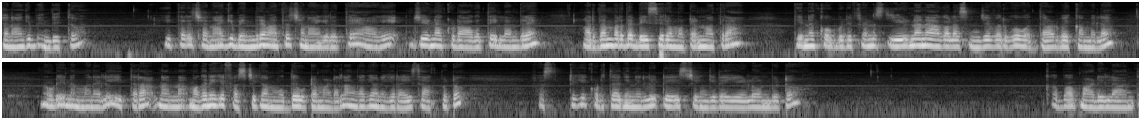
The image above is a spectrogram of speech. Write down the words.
ಚೆನ್ನಾಗಿ ಬೆಂದಿತ್ತು. ಈ ಥರ ಚೆನ್ನಾಗಿ ಬೆಂದರೆ ಮಾತ್ರ ಚೆನ್ನಾಗಿರುತ್ತೆ. ಹಾಗೆ ಜೀರ್ಣ ಕೂಡ ಆಗುತ್ತೆ. ಇಲ್ಲಾಂದರೆ ಅರ್ಧಂಬರ್ಧ ಬೇಯಿಸಿರೋ ಮಟನ್ ಮಾತ್ರ ತಿನ್ನಕ್ಕೆ ಹೋಗ್ಬಿಡಿ ಫ್ರೆಂಡ್ಸ್. ಜೀರ್ಣನೇ ಆಗೋಲ್ಲ. ಸಂಜೆವರೆಗೂ ಒದ್ದಾಡ್ಬೇಕು ಆಮೇಲೆ. ನೋಡಿ ನಮ್ಮ ಮನೇಲಿ ಈ ಥರ ನನ್ನ ಮಗನಿಗೆ ಫಸ್ಟಿಗೆ ಅವ್ನು ಮುದ್ದೆ ಊಟ ಮಾಡಲ್ಲ. ಹಂಗಾಗಿ ಅವನಿಗೆ ರೈಸ್ ಹಾಕ್ಬಿಟ್ಟು ಫಸ್ಟಿಗೆ ಕೊಡ್ತಾಯಿದ್ದೀನಿ ಇಲ್ಲಿ ಟೇಸ್ಟ್ ಹೆಂಗಿದೆ ಹೇಳು ಅಂದ್ಬಿಟ್ಟು. ಕಬಾಬ್ ಮಾಡಿಲ್ಲ ಅಂತ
